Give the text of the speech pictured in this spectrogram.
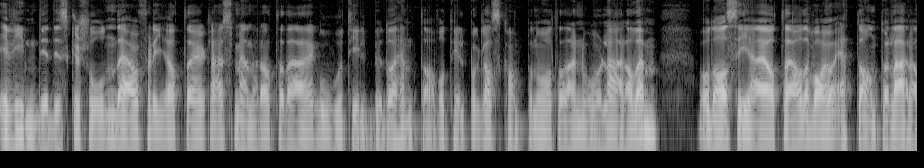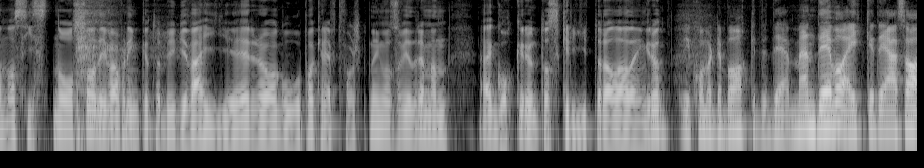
evindige diskusjonen. Det er jo fordi at eh, Klaus mener at det er gode tilbud å hente av og til på Klassekampen, og at det er noe å lære av dem. Og da sier jeg at ja, det var jo et annet å lære av nazistene også. De var flinke til å bygge veier og gode på kreftforskning osv. Men jeg går ikke rundt og skryter av det av den grunn. Vi kommer tilbake til det. Men det var ikke det jeg sa.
